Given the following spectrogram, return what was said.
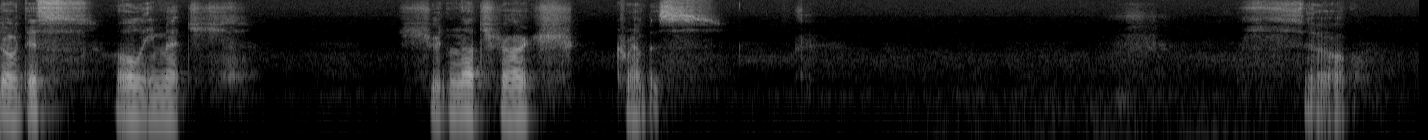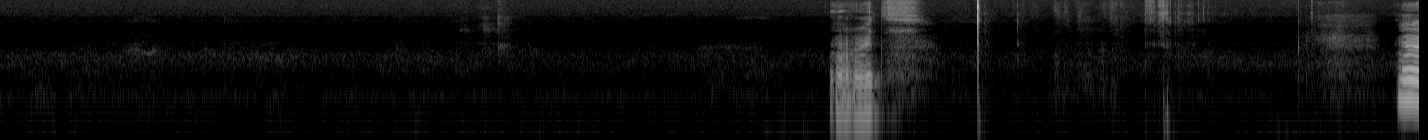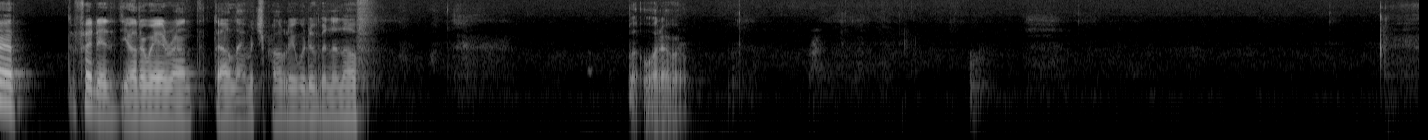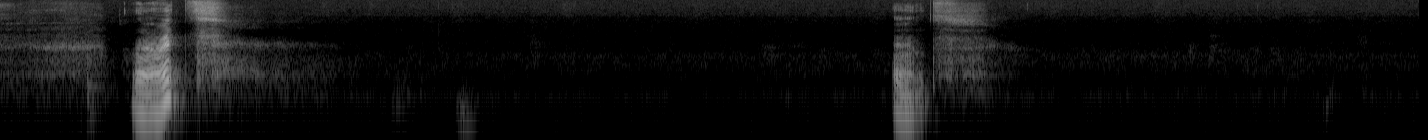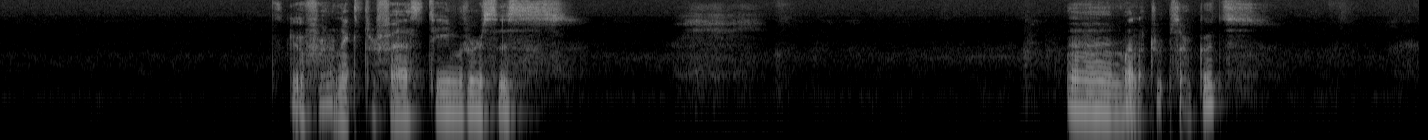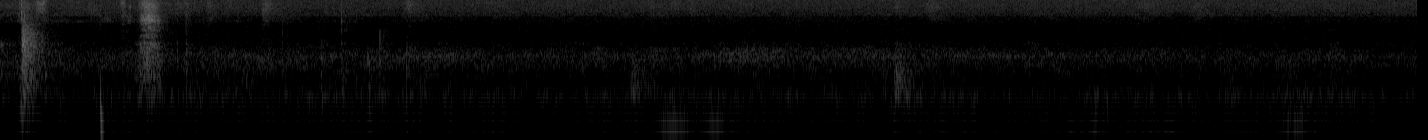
So this whole image should not charge Krampus. So all right. Uh, if I did it the other way around, tile damage probably would have been enough. But whatever. All right. And go for an extra fast team versus and mana troops are good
